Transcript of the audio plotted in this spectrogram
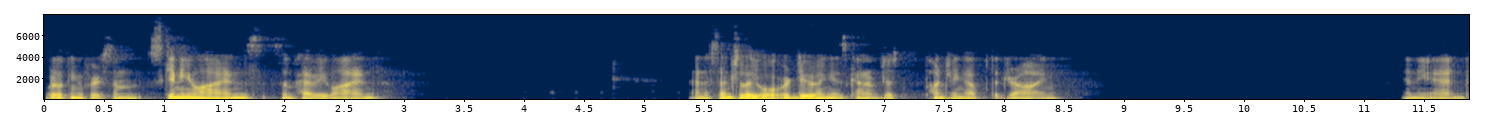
we're looking for some skinny lines, some heavy lines. And essentially what we're doing is kind of just punching up the drawing in the end.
